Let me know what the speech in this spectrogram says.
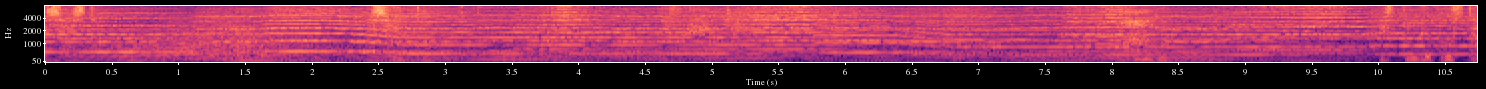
¿Qué es esto? Me siento diferente. ¡Wow! Esto me gusta.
